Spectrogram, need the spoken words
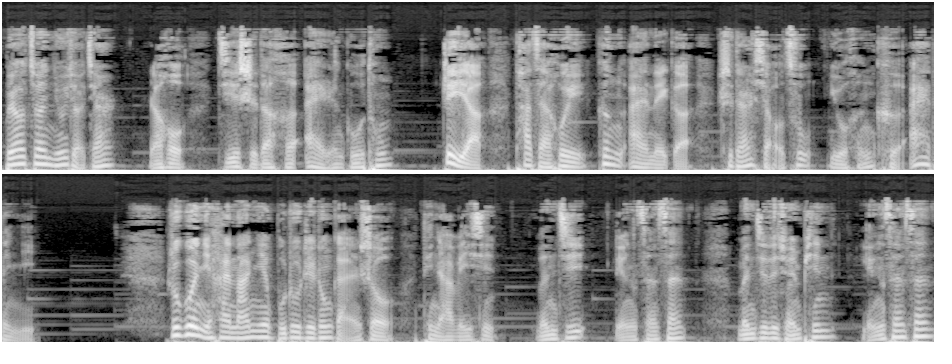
不要钻牛角尖儿，然后及时的和爱人沟通，这样他才会更爱那个吃点小醋又很可爱的你。如果你还拿捏不住这种感受，添加微信文姬零三三，文姬的全拼零三三，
